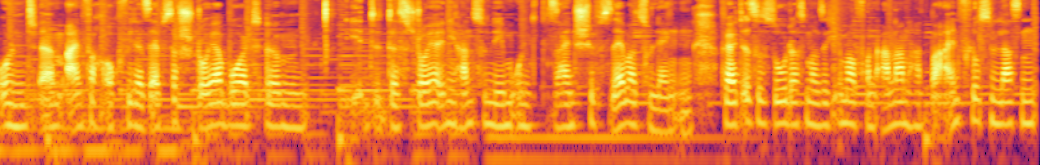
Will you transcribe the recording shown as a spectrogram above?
und ähm, einfach auch wieder selbst das Steuerbord ähm, das Steuer in die Hand zu nehmen und sein Schiff selber zu lenken. Vielleicht ist es so, dass man sich immer von anderen hat beeinflussen lassen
